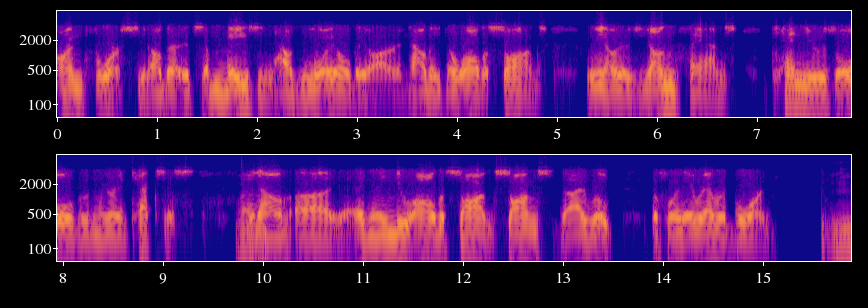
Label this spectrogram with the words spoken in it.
on force. You know, it's amazing how loyal they are and how they know all the songs. You know, there's young fans, ten years old when we were in Texas. Wow. You know, uh, and they knew all the songs, songs that I wrote before they were ever born. Mm-hmm.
